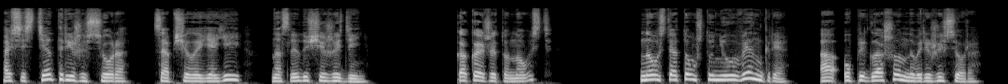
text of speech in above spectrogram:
ассистент режиссера», сообщила я ей, на следующий же день. Какая же это новость? Новость о том, что не у Венгрия, а у приглашенного режиссера.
